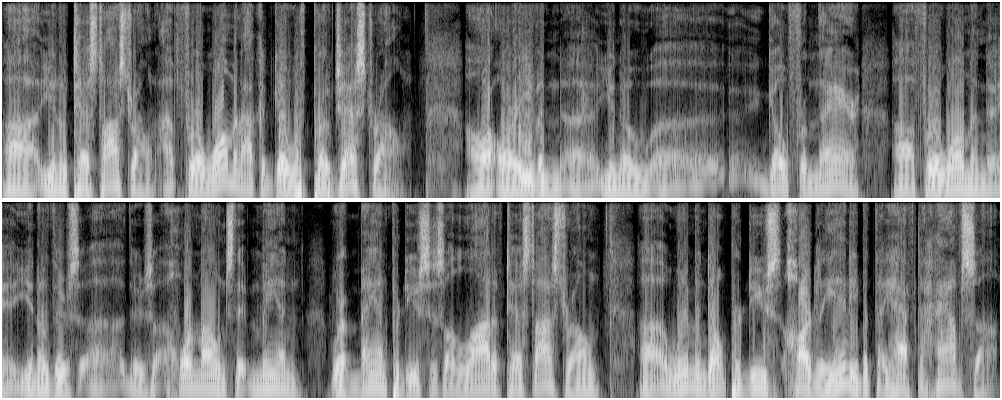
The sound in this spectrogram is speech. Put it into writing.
uh, you know, testosterone. Uh, for a woman, I could go with progesterone, or or even, uh, you know, uh, go from there. Uh, for a woman, you know, there's there's hormones that men where a man produces a lot of testosterone, uh, women don't produce hardly any, but they have to have some.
